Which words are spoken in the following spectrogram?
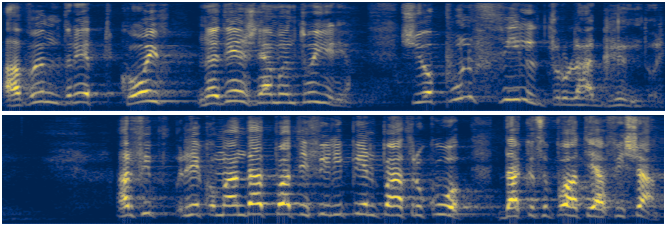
având drept coif nădejdea mântuire. Și eu pun filtru la gânduri. Ar fi recomandat poate Filipeni 4 cu 8, dacă se poate afișa.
